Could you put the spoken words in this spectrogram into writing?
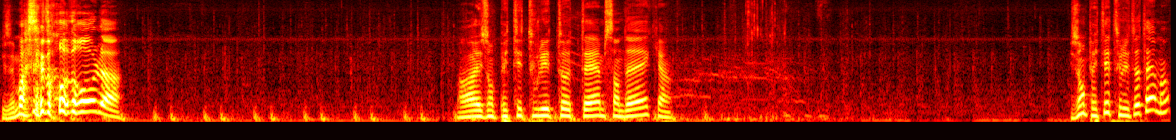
J'ai Excusez-moi, c'est trop drôle. Ah, ils ont pété tous les totems sans deck Ils ont pété tous les totems, hein.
